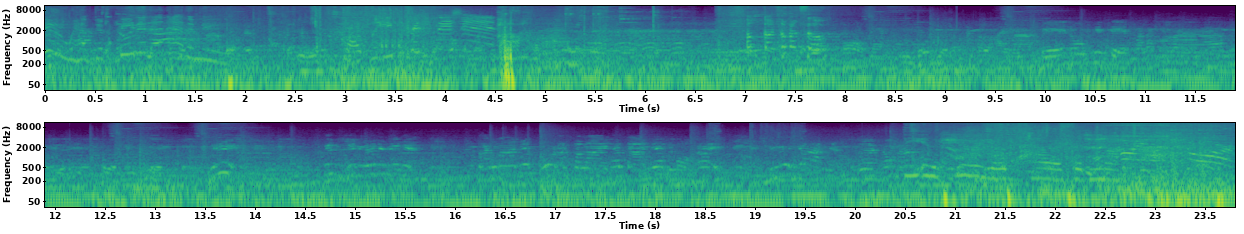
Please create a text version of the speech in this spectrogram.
You have defeated an enemy. deadly precision. ต้องการกำลังเสริม เมนูพิเศษมาแล้วครับนี่กินกินเลยนี่เนี่ยสั่งมาเนี่ยโคตรอันตรายนะจานเนี่ยจะบอกให้เนื้อย่างเนี่ยเกิดเข้ามา The imperial palace of my Storm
